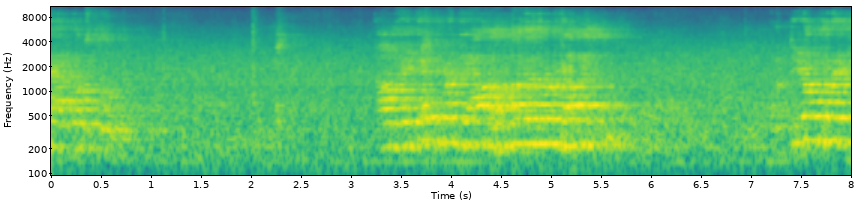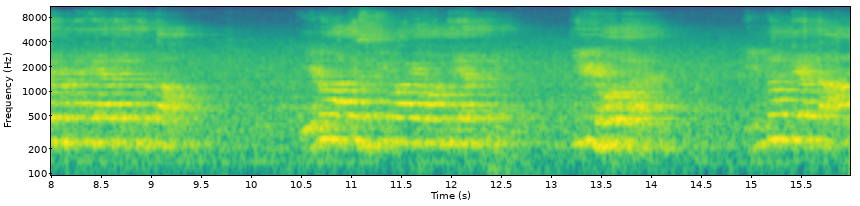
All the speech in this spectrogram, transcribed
ಹಾಕೋದು ಎರಡು ನಾವು ಎಂಗೇಜ್ಮೆಂಟ್ ಯಾವ ಸಮಾಜದವರು ಯಾವ ಪ್ರತಿಯೊಬ್ಬ ರೈತ ಮನೆಗೆ ಎರಡು ಎತ್ತು ಇರ್ತಾವ ಏನೋ ಆಕಸ್ಮಿಕವಾಗಿ ಒಂದು ಎತ್ತು ಟಿವಿ ಹೋದ ಇನ್ನೊಂದು ಹಾಳಾಗ್ತಾರೆ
